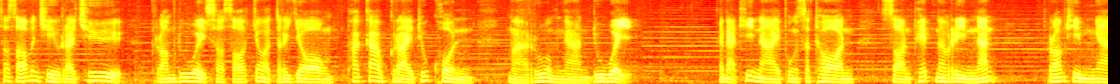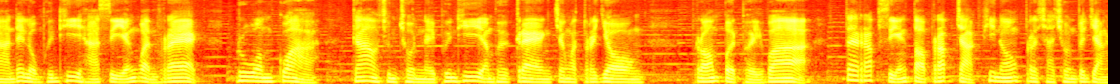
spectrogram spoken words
สสบัญชีรายชื่อ พร้อมด้วยสสจังหวัดระยองพักเก้าไกลทุกคนมาร่วมงานด้วย ขณะที่นายพงศธรสอนเพชรนรินนั้น พร้อมทีมงานได้ลงพื้นที่หาเสียงวันแรก รวมกว่า 9 ชุมชนในพื้นที่อำเภอแกลงจังหวัดระยอง พร้อมเปิดเผยว่า ได้รับเสียงตอบรับจากพี่น้องประชาชนเป็นอย่าง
